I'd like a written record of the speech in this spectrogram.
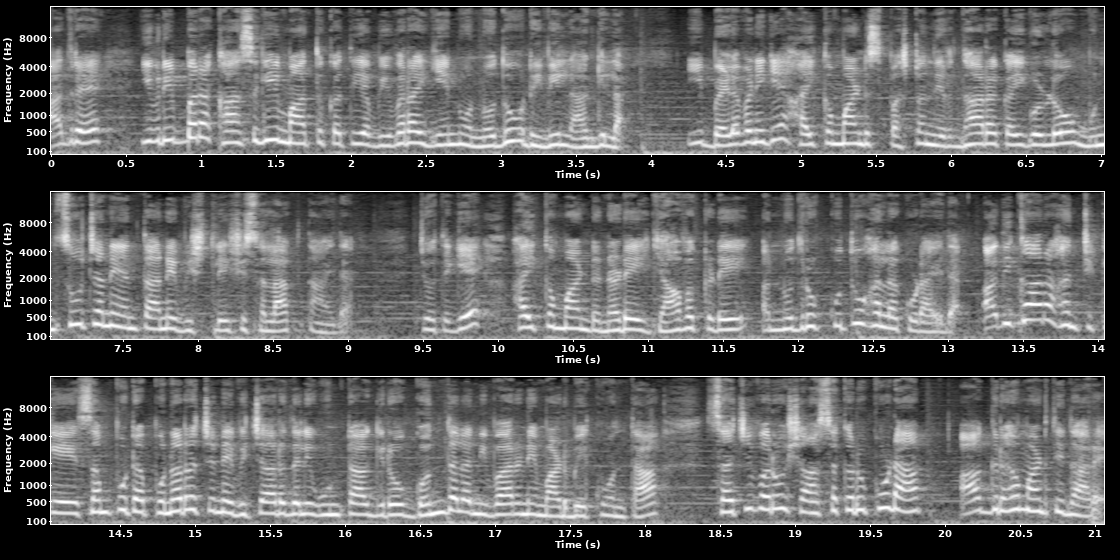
ಆದ್ರೆ ಇವರಿಬ್ಬರ ಖಾಸಗಿ ಮಾತುಕತೆಯ ವಿವರ ಏನು ಅನ್ನೋದು ರಿವೀಲ್ ಆಗಿಲ್ಲ. ಈ ಬೆಳವಣಿಗೆ ಹೈಕಮಾಂಡ್ ಸ್ಪಷ್ಟ ನಿರ್ಧಾರ ಕೈಗೊಳ್ಳೋ ಮುನ್ಸೂಚನೆ ಅಂತಾನೆ ವಿಶ್ಲೇಷಿಸಲಾಗ್ತಾ ಇದೆ. ಜೊತೆಗೆ ಹೈಕಮಾಂಡ್ ನಡೆ ಯಾವ ಕಡೆ ಅನ್ನೋದ್ರ ಕುತೂಹಲ ಕೂಡ ಇದೆ. ಅಧಿಕಾರ ಹಂಚಿಕೆ, ಸಂಪುಟ ಪುನರಚನೆ ವಿಚಾರದಲ್ಲಿ ಉಂಟಾಗಿರೋ ಗೊಂದಲ ನಿವಾರಣೆ ಮಾಡಬೇಕು ಅಂತ ಸಚಿವರು, ಶಾಸಕರು ಕೂಡ ಆಗ್ರಹ ಮಾಡ್ತಿದ್ದಾರೆ.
